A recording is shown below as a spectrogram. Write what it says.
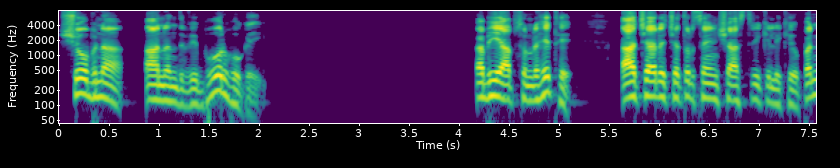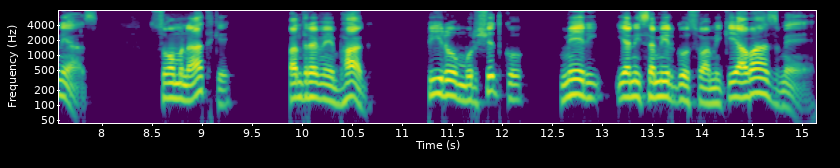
शोभना आनंद विभोर हो गई। अभी आप सुन रहे थे आचार्य चतुर्सेन शास्त्री के लिखे उपन्यास। सोमनाथ के पंद्रहवें भाग, पीरो मुर्शिद को मेरी यानी समीर गोस्वामी की आवाज़ में।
